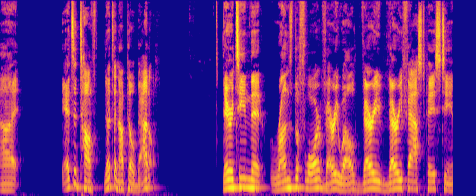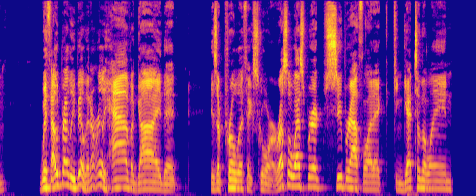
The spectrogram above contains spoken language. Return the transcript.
uh, it's a tough, that's an uphill battle. They're a team that runs the floor very well, very, very fast paced team. Without Bradley Beal, they don't really have a guy that is a prolific scorer. Russell Westbrook, super athletic, can get to the lane,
